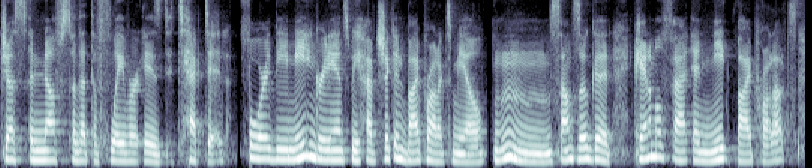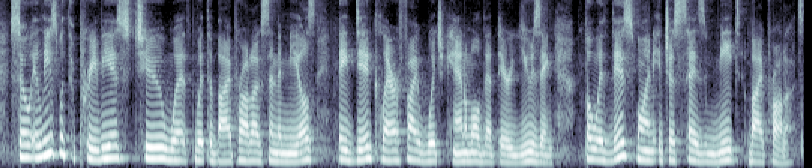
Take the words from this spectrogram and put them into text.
just enough so that the flavor is detected. For the meat ingredients, we have chicken byproduct meal. Mmm, sounds so good. Animal fat and meat byproducts. So at least with the previous two, with, with the byproducts and the meals, they did clarify which animal that they're using. But with this one, it just says meat byproducts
